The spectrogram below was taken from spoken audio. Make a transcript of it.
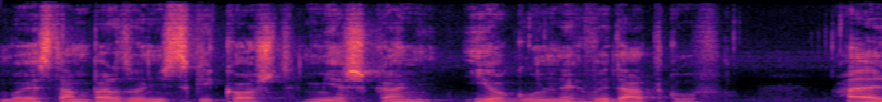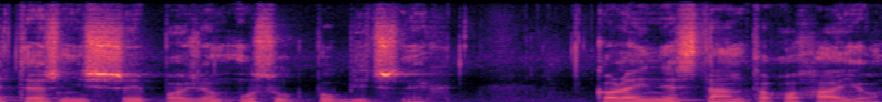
bo jest tam bardzo niski koszt mieszkań i ogólnych wydatków, ale też niższy poziom usług publicznych. Kolejny stan to Ohio,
